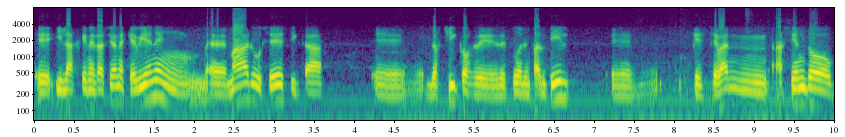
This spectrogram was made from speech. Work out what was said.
eh, y las generaciones que vienen, eh, Maru, Jessica, eh, los chicos de, de fútbol infantil, eh, que se van haciendo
